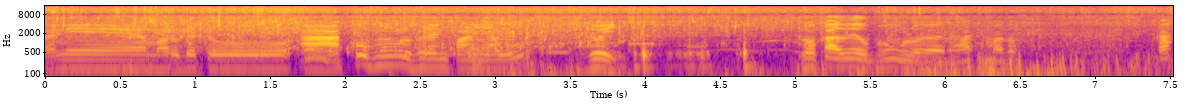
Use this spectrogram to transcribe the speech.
અને મારું બેટું આ આખું ભૂંગળું ભરીને પાણી આવવું જોઈ. ધોકા જેવું ભૂંગળું હોય હાથમાં તો. કા?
